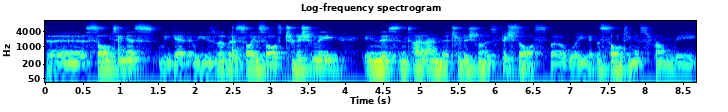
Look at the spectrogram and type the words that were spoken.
the saltiness, we get we use a little bit of soy sauce. Traditionally, in this in Thailand, the traditional is fish sauce, but we get the saltiness from the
